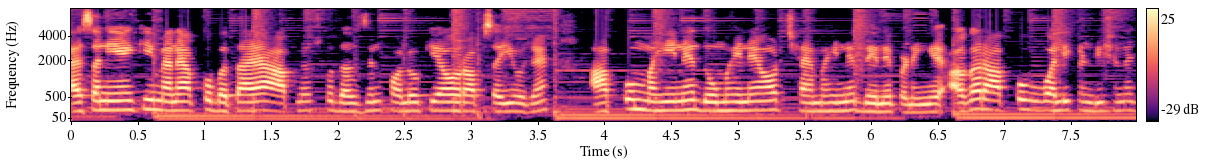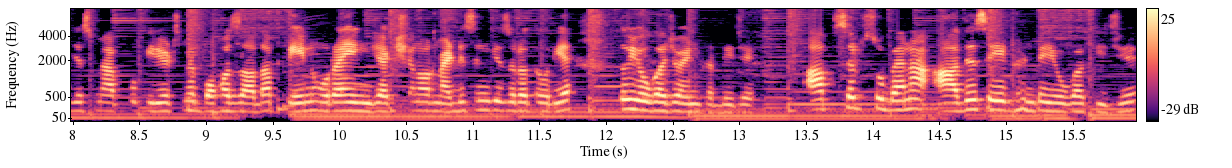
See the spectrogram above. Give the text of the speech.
ऐसा नहीं है कि मैंने आपको बताया, आपने उसको दस दिन फॉलो किया और आप सही हो जाएँ। आपको महीने, दो महीने और छः महीने देने पड़ेंगे। अगर आपको वो वाली कंडीशन है जिसमें आपको पीरियड्स में बहुत ज़्यादा पेन हो रहा है इंजेक्शन और मेडिसिन की ज़रूरत हो रही है तो योगा ज्वाइन कर लीजिए। आप सिर्फ़ सुबह ना आधे से एक घंटे योगा कीजिए।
